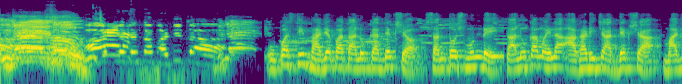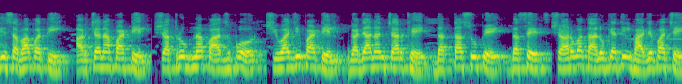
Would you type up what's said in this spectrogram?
भारतीय जनता पार्टीचा. उपस्थित भाजपा तालुकाध्यक्ष संतोष मुंडे तालुका महिला आघाडीच्या अध्यक्षा माजी सभापती अर्चना पाटील शत्रुघ्न पाजपोर शिवाजी पाटील गजानन चरखे दत्ता सुपे तसेच शहर व तालुक्यातील भाजपाचे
